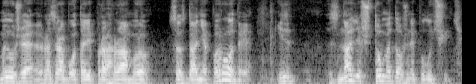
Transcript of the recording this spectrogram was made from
Мы уже разработали программу создания породы и знали, что мы должны получить.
